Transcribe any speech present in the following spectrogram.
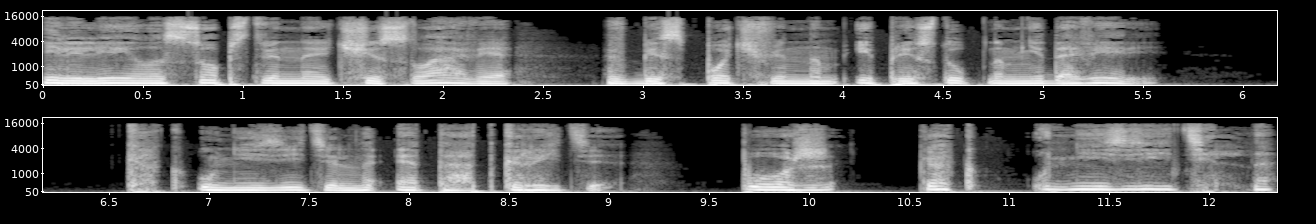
и лелеяла собственное тщеславие в беспочвенном и преступном недоверии. Как унизительно это открытие! Боже, как унизительно!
